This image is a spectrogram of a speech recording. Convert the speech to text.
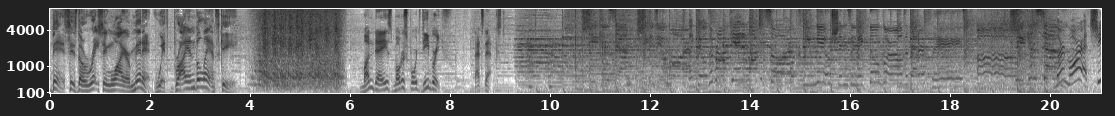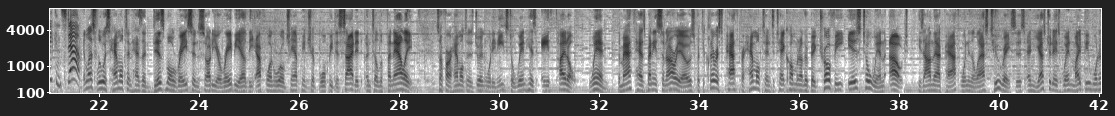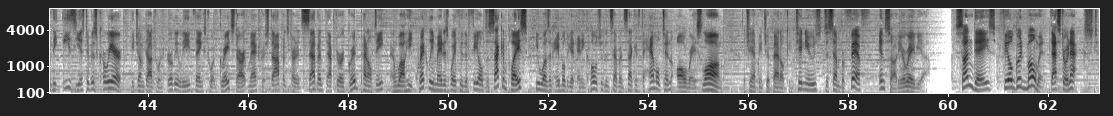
This is the Racing Wire Minute with Brian Belansky. Monday's Motorsports Debrief. That's next. She can stand, she can do more. Like build a rocket and watch it soar. Clean the oceans and make the world a better place. Oh, she can stand. Learn more at She Can STEM. Unless Lewis Hamilton has a dismal race in Saudi Arabia, the F1 World Championship won't be decided until the finale. So far, Hamilton is doing what he needs to win his eighth title win. The math has many scenarios, but the clearest path for Hamilton to take home another big trophy is to win out. He's on that path, winning the last two races, and yesterday's win might be one of the easiest of his career. He jumped out to an early lead thanks to a great start. Max Verstappen started seventh after a grid penalty, and while he quickly made his way through the field to second place, he wasn't able to get any closer than seven seconds to Hamilton all race long. The championship battle continues December 5th in Saudi Arabia. Sunday's feel good moment. That story next.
